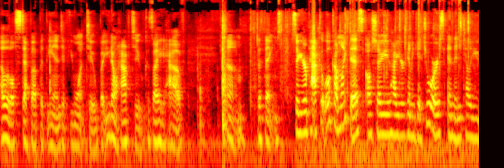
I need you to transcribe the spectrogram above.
a little step up at the end if you want to, but you don't have to because I have um, the things. So your packet will come like this. I'll show you how you're going to get yours and then tell you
